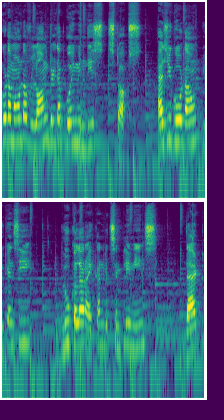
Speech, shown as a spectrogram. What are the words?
good amount of long build-up going in these stocks. As you go down, you can see blue color icon which simply means that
